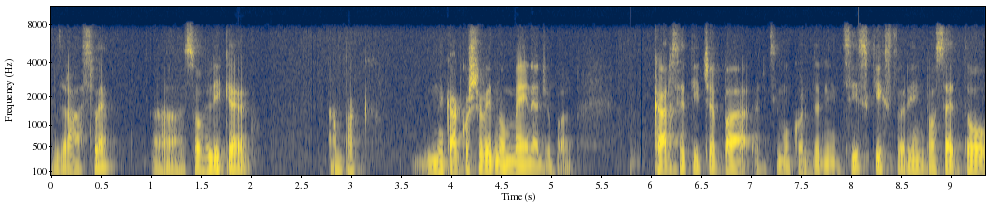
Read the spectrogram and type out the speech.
zrasle, uh, so velike, ampak nekako še vedno manageable. Kar se tiče pa recimo koordinacijskih stvari in pa vse to,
